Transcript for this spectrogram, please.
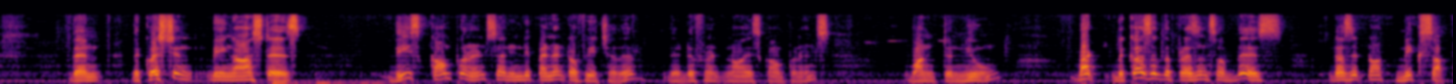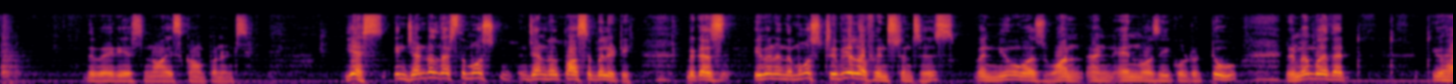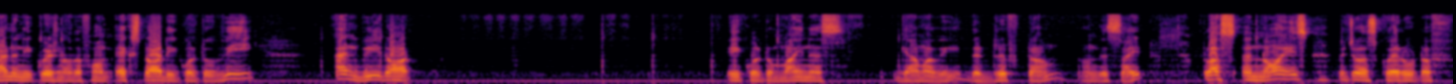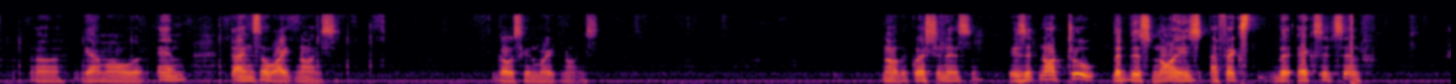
then the question being asked is these components are independent of each other. They are different noise components 1 to nu. But because of the presence of this does it not mix up the various noise components? Yes, in general that is the most general possibility. Because even in the most trivial of instances when nu was 1 and n was equal to 2 remember that you had an equation of the form x dot equal to v and v dot equal to minus gamma v the drift term on this side plus a noise which was square root of uh, gamma over m times the white noise. Gaussian white noise. Now the question is, is it not true that this noise affects the x itself?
